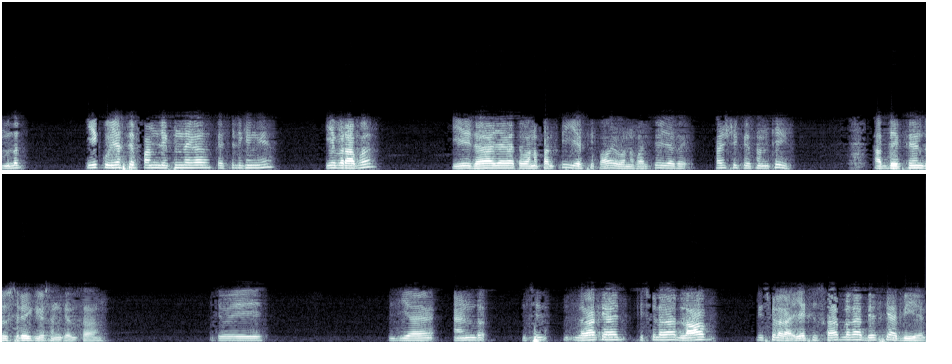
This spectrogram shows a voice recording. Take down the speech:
मतलब ए को x से फॉर्म लिखने देगा कैसे लिखेंगे? ए बराबर, ये इधर आ जाएगा तो वन अपन पी एक्स की पावर वन अपन पी हो जाएगा। फ़र्स्ट इक्वेशन ठीक? अब देखते हैं दूसरे इक्वेशन के अनुसार। जो ये दिया है एंड लगा क्या है? किस पे लगा? लॉग किस पे लगा? एक्स स्क्वायर लगा बेस क्या? बी है।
